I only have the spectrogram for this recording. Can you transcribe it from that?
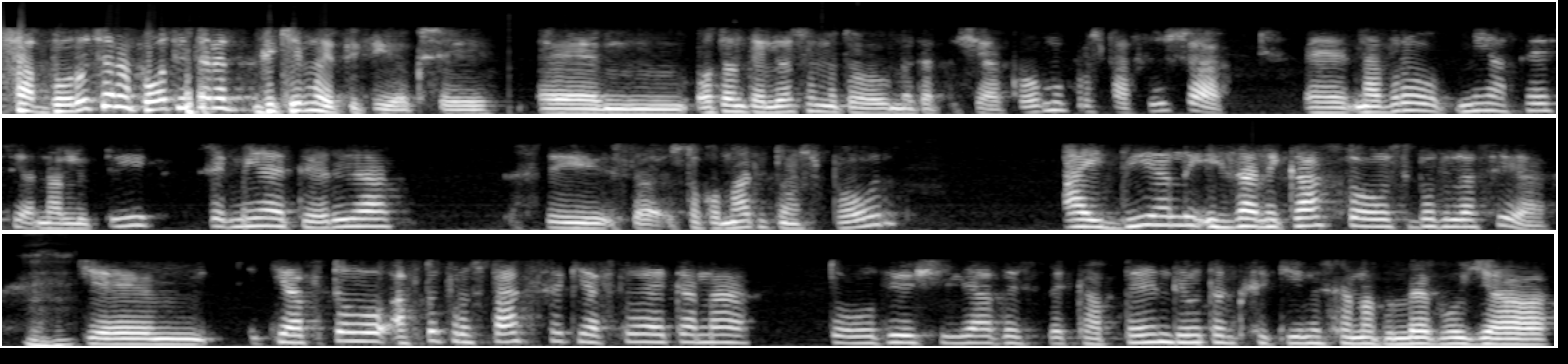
Θα μπορούσα να πω ότι ήταν δική μου επιδίωξη. Ε, όταν τελείωσα με το μεταπτυχιακό μου προσπαθούσα ε, να βρω μία θέση αναλυτή σε μία εταιρεία στη, στο, κομμάτι των σπορ, ideally, ιδανικά στο, στην ποδηλασία. Και, και αυτό, αυτό προσπάθησα και αυτό έκανα το 2015 όταν ξεκίνησα να δουλεύω για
